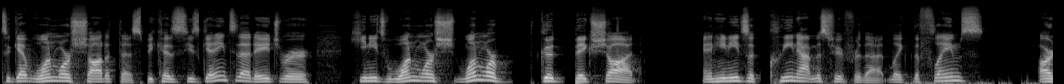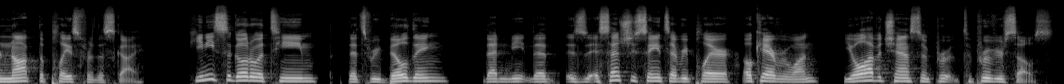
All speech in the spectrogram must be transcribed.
to get one more shot at this because he's getting to that age where he needs one more sh- one more good big shot and he needs a clean atmosphere for that. Like the Flames are not the place for this guy. He needs to go to a team that's rebuilding that need that is essentially saying to every player, "Okay, everyone, you all have a chance to to prove yourselves."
